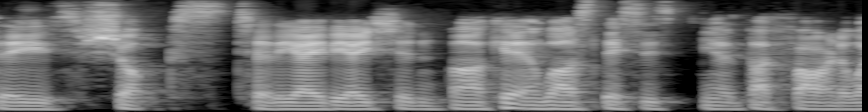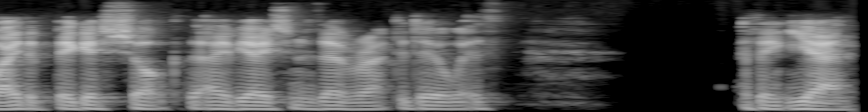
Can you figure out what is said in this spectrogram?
these shocks to the aviation market. And whilst this is you know by far and away the biggest shock that aviation has ever had to deal with, I think yeah,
